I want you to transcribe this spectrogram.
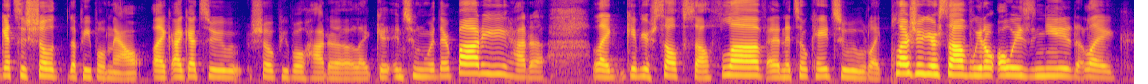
get to show the people now. Like I get to show people how to like get in tune with their body, how to like give yourself self-love and it's okay to like pleasure yourself. We don't always need like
